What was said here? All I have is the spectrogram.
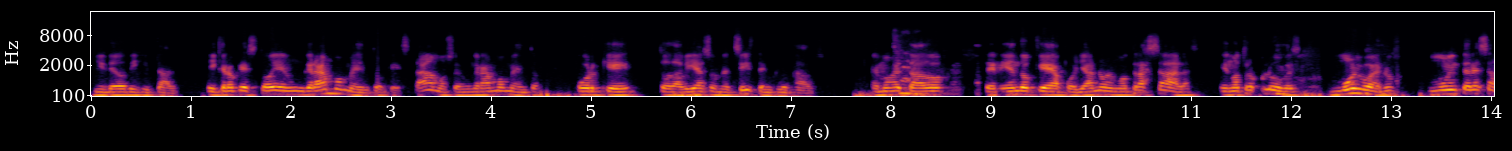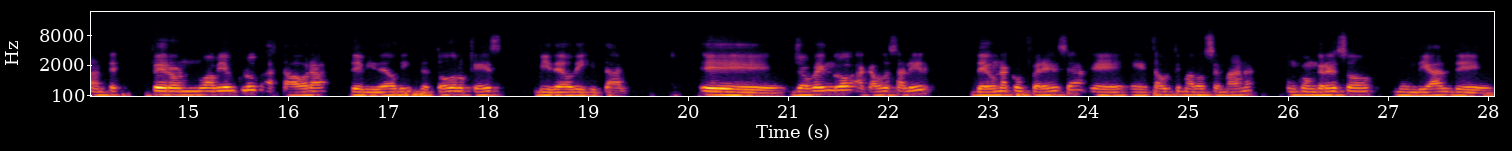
video digital. Y creo que estoy en un gran momento, que estamos en un gran momento, porque todavía eso no existe en Clubhouse. Hemos estado teniendo que apoyarnos en otras salas en otros clubes muy buenos, muy interesantes, pero no había un club hasta ahora de video, de todo lo que es video digital. Eh, yo vengo, acabo de salir de una conferencia eh, en estas últimas dos semanas, un congreso mundial de,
